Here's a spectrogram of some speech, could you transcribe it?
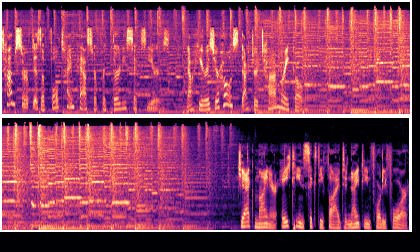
Tom served as a full time pastor for 36 years. Now, here is your host, Dr. Tom Rakow. Jack Miner, 1865 to 1944,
